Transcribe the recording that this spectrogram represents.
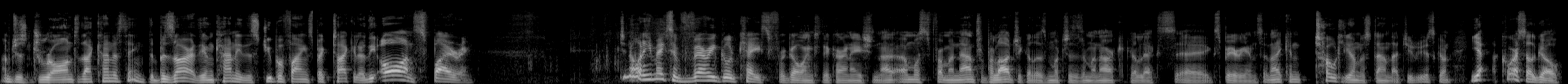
I'm just drawn to that kind of thing the bizarre, the uncanny, the stupefying, spectacular, the awe inspiring. Do you know what? He makes a very good case for going to the coronation, I- almost from an anthropological as much as a monarchical ex, uh, experience. And I can totally understand that. You're just going, yeah, of course I'll go.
